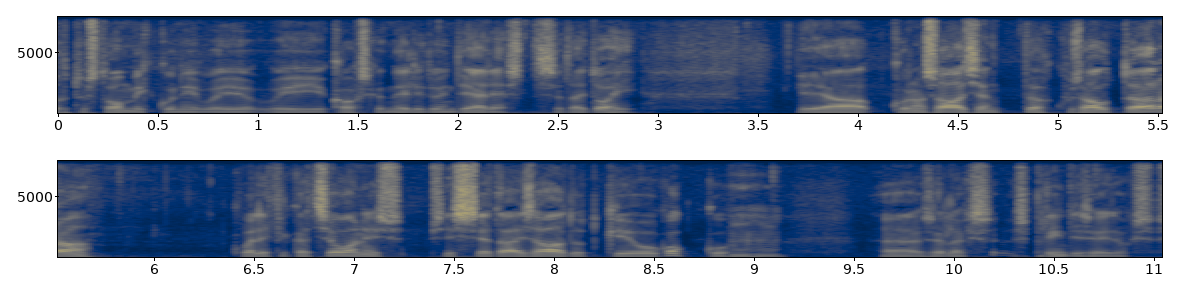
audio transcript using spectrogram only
õhtust hommikuni või, või kakskümmend neli tundi järjest, seda ei tohi. ja kuna Saasjant lõhkus auto ära kvalifikatsioonis, siis seda ei saadudki ju kokku mm -hmm. selleks sprindisõiduks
